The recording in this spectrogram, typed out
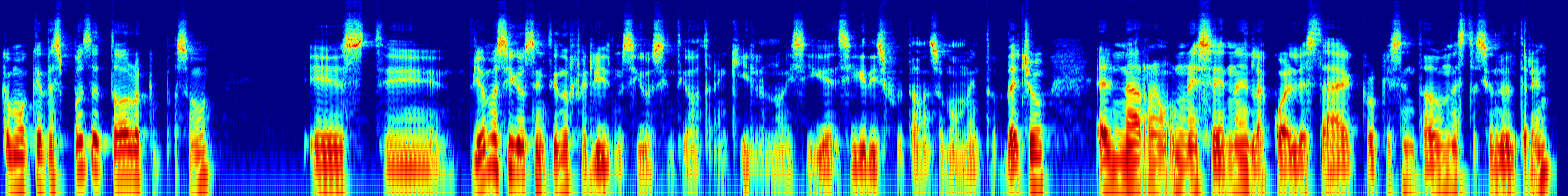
como que después de todo lo que pasó, este, yo me sigo sintiendo feliz, me sigo sintiendo tranquilo, ¿no? Y sigue, sigue disfrutando ese momento. De hecho, él narra una escena en la cual está, creo que sentado en una estación del tren,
